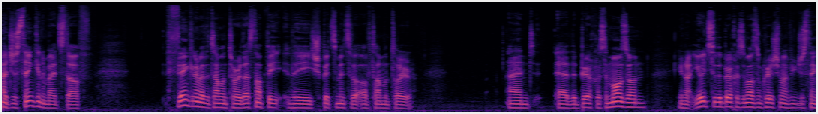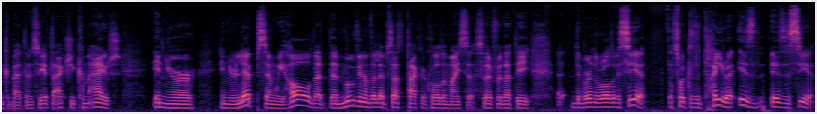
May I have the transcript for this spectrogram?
uh, just thinking about stuff, thinking about the Talmud Torah, that's not the the spitz mitzvah of Talmud Torah. And uh, the Birchas Hamazon, you're not Yotze the Birchas Hamazon Krishma if you just think about them. So you have to actually come out in your in your lips, and we hold that the moving of the lips that's taka called a maisa. So therefore, that the, uh, we're in the world of a siyah. That's why, because the Torah is is a siyah.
